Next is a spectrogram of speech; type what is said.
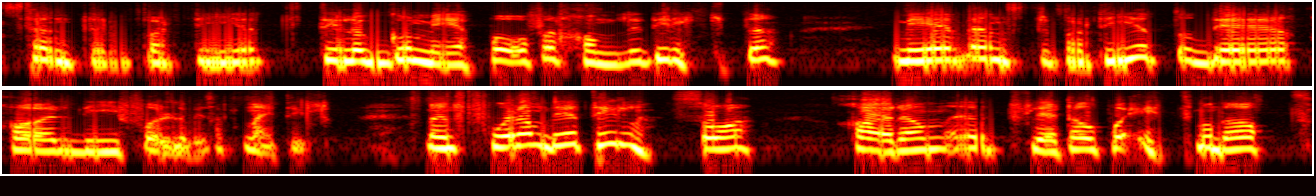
Senterpartiet til å gå med på å forhandle direkte med Venstrepartiet, og det har de foreløpig sagt nei til. Men får han det til, så har han et flertall på ett mandat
